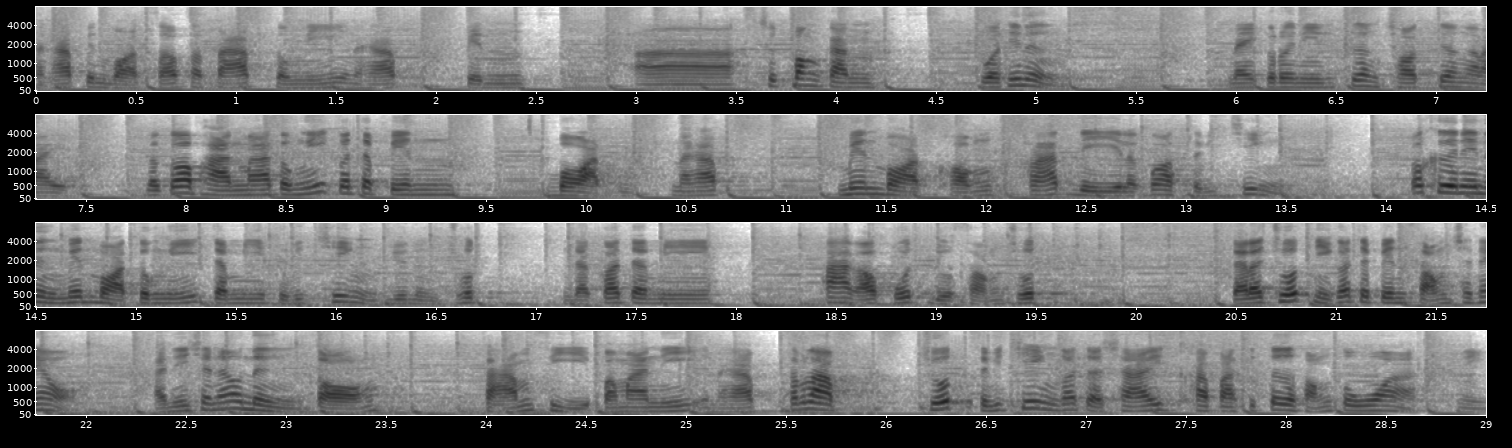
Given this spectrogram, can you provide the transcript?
นะครับเป็นบอร์ดซอฟต์สตาร์ทตรงนี้นะครับ เป็นชุดป้องกันตัวที่ 1 ในกรณีเครื่องช็อตเครื่องอะไร แล้วก็ผ่านมาตรงนี้ก็จะเป็น บอร์ดนะครับเมนบอร์ดของคลาสดีแล้วก็สวิตชิ่งก็คือใน1เมนบอร์ดตรงนี้จะมีสวิตชิ่งอยู่ 1 ชุด แล้วก็จะมีภาคเอาพุตอยู่ 2 ชุด แต่ละชุดนี่ก็จะเป็น2 Channel อันนี้ Channel 1 2 3 4 ประมาณนี้นะครับสำหรับชุดสวิตชิ่งก็จะใช้คาปาซิเตอร์ 2 ตัวนี่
